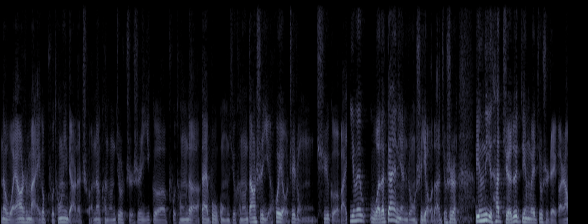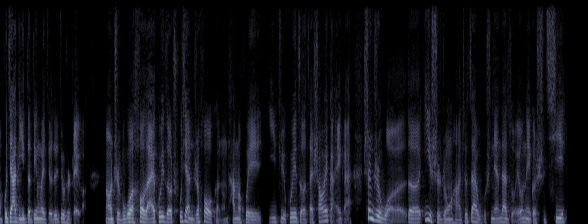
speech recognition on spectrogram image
那我要是买一个普通一点的车，那可能就只是一个普通的代步工具。可能当时也会有这种区隔吧，因为我的概念中是有的，就是宾利它绝对定位就是这个，然后布加迪的定位绝对就是这个。然后，只不过后来规则出现之后，可能他们会依据规则再稍微改一改。甚至我的意识中，哈，就在五十年代左右那个时期，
